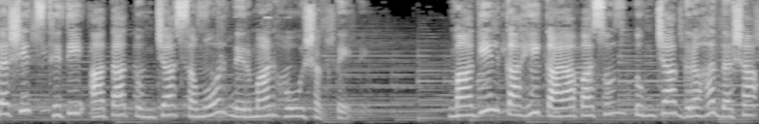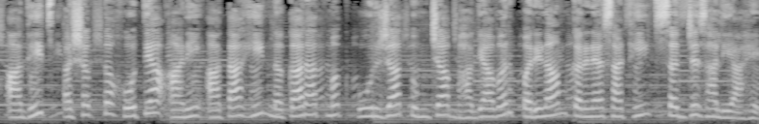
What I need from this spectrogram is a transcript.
तशीच स्थिती आता तुमच्यासमोर निर्माण होऊ शकते. मागील काही काळापासून तुमच्या ग्रह दशा आधीच अशक्त होत्या आणि आता ही नकारात्मक ऊर्जा तुमच्या भाग्यावर परिणाम करण्यासाठी सज्ज झाली आहे.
